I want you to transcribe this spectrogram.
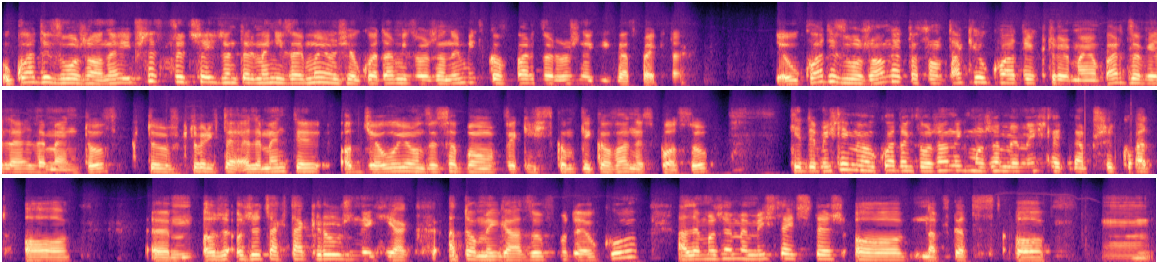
Układy złożone i wszyscy trzej dżentelmeni zajmują się układami złożonymi, tylko w bardzo różnych ich aspektach. Układy złożone to są takie układy, które mają bardzo wiele elementów, w których te elementy oddziałują ze sobą w jakiś skomplikowany sposób. Kiedy myślimy o układach złożonych, możemy myśleć na przykład o, o, o rzeczach tak różnych jak atomy gazu w pudełku, ale możemy myśleć też o na przykład o, mm,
